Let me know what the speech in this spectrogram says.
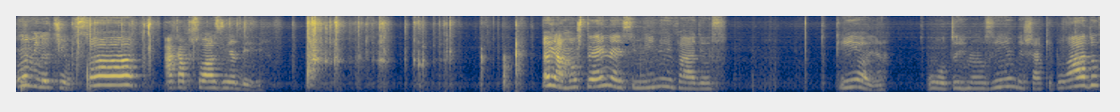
Um minutinho só. A capsulazinha dele. Eu já mostrei nesse né, mini vários. Aqui, olha. O outro irmãozinho, deixar aqui do lado.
